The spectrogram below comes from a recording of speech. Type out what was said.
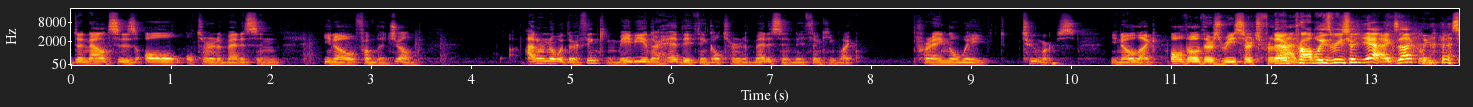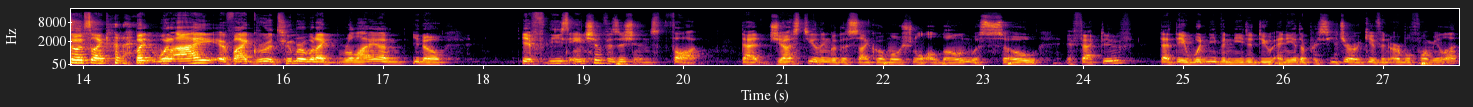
denounces all alternative medicine, you know, from the jump. I don't know what they're thinking. Maybe in their head they think alternative medicine, they're thinking like praying away tumors. You know, like Although there's research for There that. There probably is research. Yeah, exactly. so it's like, but would I, if I grew a tumor, would I rely on, you know, if these ancient physicians thought that just dealing with the psycho-emotional alone was so effective that they wouldn't even need to do any other procedure or give an herbal formula,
